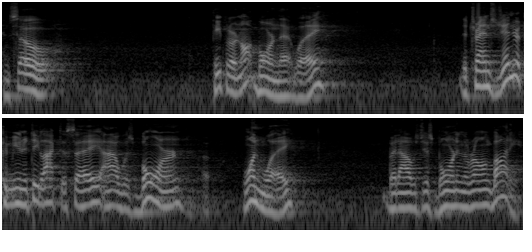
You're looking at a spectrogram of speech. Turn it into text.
And so, people are not born that way. The transgender community like to say, I was born uh, one way, but I was just born in the wrong body.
